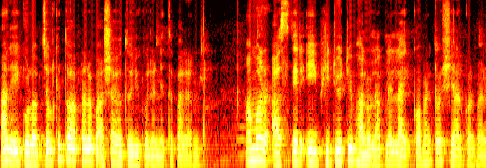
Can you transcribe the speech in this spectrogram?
আর এই গোলাপ জল কিন্তু আপনারা বাসায়ও তৈরি করে নিতে পারেন। আমার আজকের এই ভিডিওটি ভালো লাগলে লাইক কমেন্ট ও শেয়ার করবেন।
